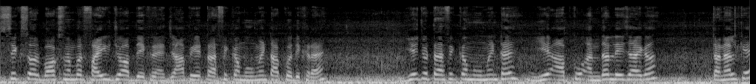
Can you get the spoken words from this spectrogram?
सिक्स और बॉक्स नंबर फाइव जो आप देख रहे हैं, जहाँ पे ये ट्रैफ़िक का मूवमेंट आपको दिख रहा है। ये जो ट्रैफ़िक का मूवमेंट है, ये आपको अंदर ले जाएगा टनल के।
